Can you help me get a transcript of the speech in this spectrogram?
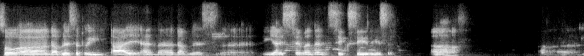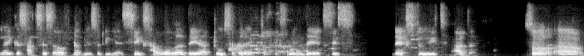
So uh, WSO2EI and uh, WS uh, EI7 and 6 series uh, uh, like a successor of WSO2EI6. However, they are two separate tracks when they exist next to each other. So uh,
